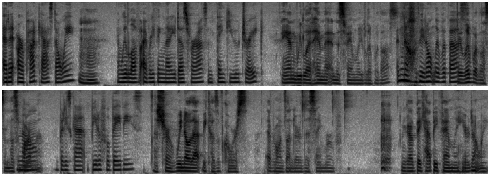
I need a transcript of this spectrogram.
edit our podcast, don't we? Mm-hmm. And we love everything that he does for us. And thank you, Drake. And we let him and his family live with us. No, they don't live with us. They live with us in this no, apartment. but he's got beautiful babies. That's true. We know that because, of course, everyone's under the same roof. We got a big happy family here, don't we?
